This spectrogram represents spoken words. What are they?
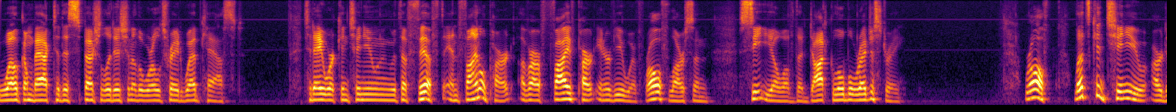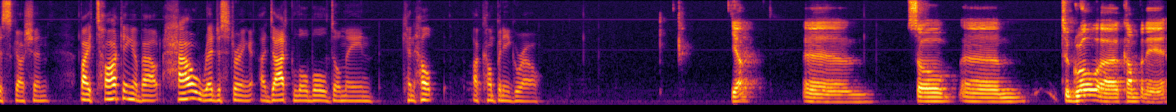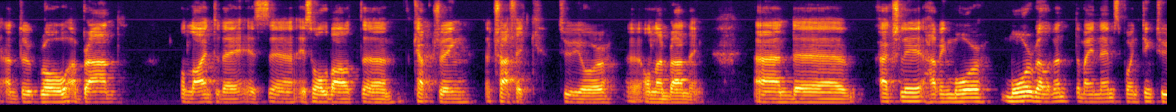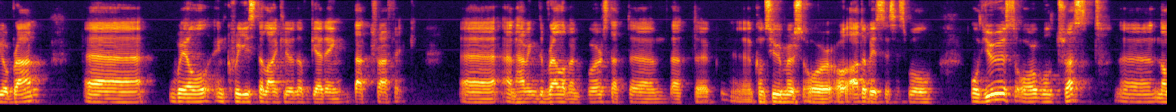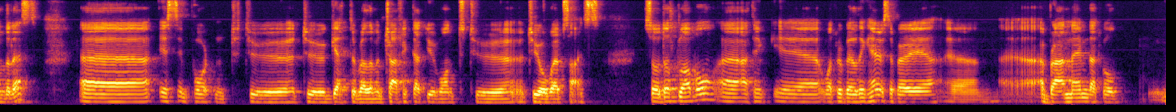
Welcome back to this special edition of the World Trade webcast. Today we're continuing with the fifth and final part of our five part interview with Rolf Larsen, CEO of the Dot Global Registry. Rolf, let's continue our discussion by talking about how registering a .dot .global domain can help a company grow. Yeah. Um, so um, to grow a company and to grow a brand online today is uh, is all about uh, capturing traffic to your uh, online branding, and uh, actually having more more relevant domain names pointing to your brand uh, will increase the likelihood of getting that traffic. Uh, and having the relevant words that um, that consumers or, or other businesses will will use or will trust nonetheless uh, is important to to get the relevant traffic that you want to to your websites. So Dot Global, uh, I think uh, what we're building here is a very um, a brand name that will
